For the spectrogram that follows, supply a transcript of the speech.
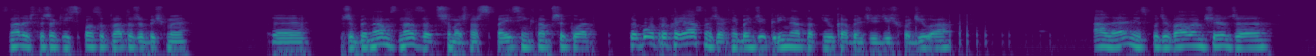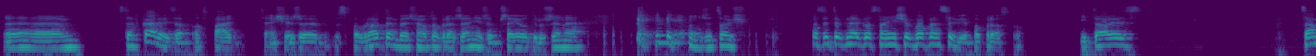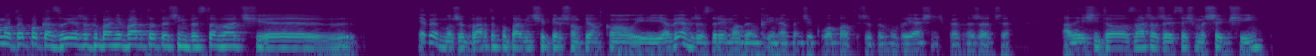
znaleźć też jakiś sposób na to, żebyśmy, e, żeby nam z nas zatrzymać nasz spacing na przykład. To było trochę jasne, że jak nie będzie Greena, ta piłka będzie gdzieś chodziła. Ale nie spodziewałem się, że e, Steph Curry odpali. W sensie, że z powrotem będziesz miał to wrażenie, że przejął drużynę, że coś pozytywnego stanie się w ofensywie po prostu. I to jest. Samo to pokazuje, że chyba nie warto też inwestować. Nie wiem, może warto pobawić się pierwszą piątką i ja wiem, że z Draymondem Greenem będzie kłopot, żeby mu wyjaśnić pewne rzeczy. Ale jeśli to oznacza, że jesteśmy szybsi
